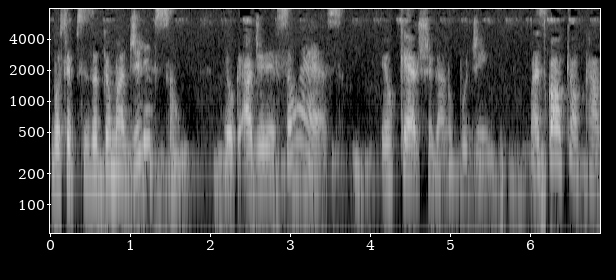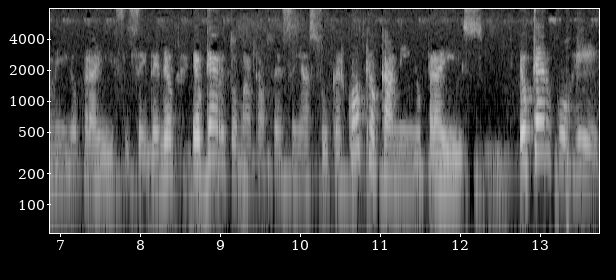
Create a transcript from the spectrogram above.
Você precisa ter uma direção. Eu, a direção é essa. Eu quero chegar no pudim. Mas qual que é o caminho para isso? Você entendeu? Eu quero tomar café sem açúcar. Qual que é o caminho para isso? Eu quero correr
